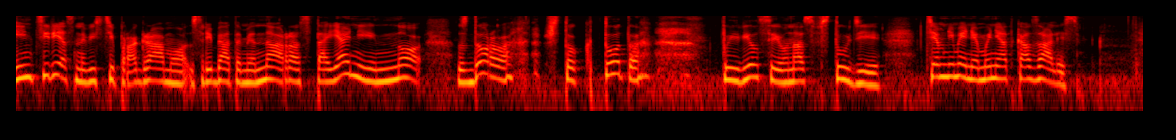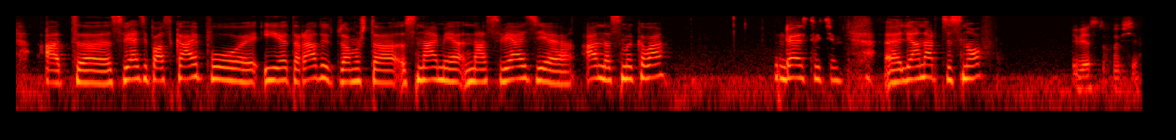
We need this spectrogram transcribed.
интересно вести программу с ребятами на расстоянии, но здорово, что кто-то появился и у нас в студии. Тем не менее, мы не отказались от э, связи по скайпу, и это радует, потому что с нами на связи Анна Смыкова. Здравствуйте. Э, Леонард Теснов. Приветствую всех.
